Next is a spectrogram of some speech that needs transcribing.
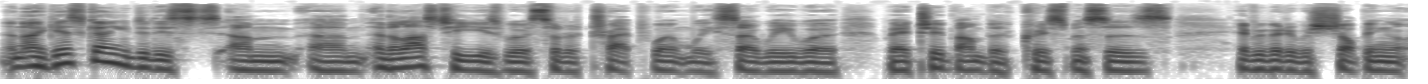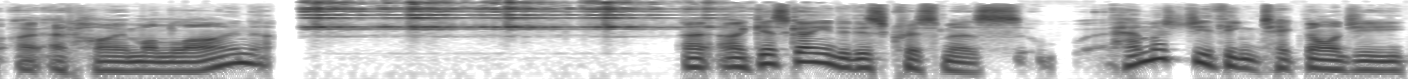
And I guess going into this, um, um, in the last two years, we were sort of trapped, weren't we? So we were we had two bumper Christmases. Everybody was shopping uh, at home online. Uh, I guess going into this Christmas, how much do you think technology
